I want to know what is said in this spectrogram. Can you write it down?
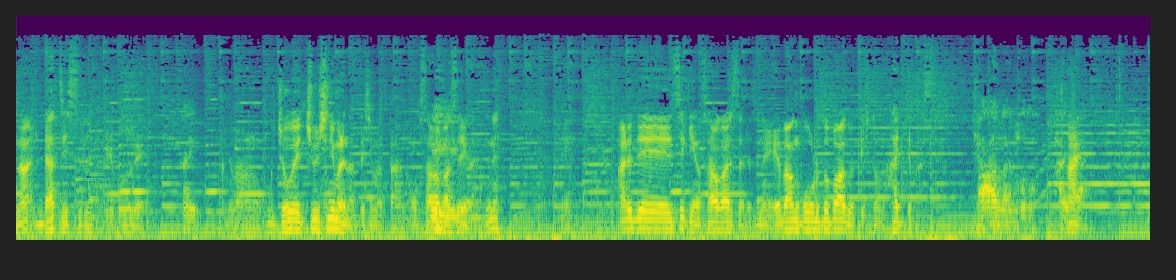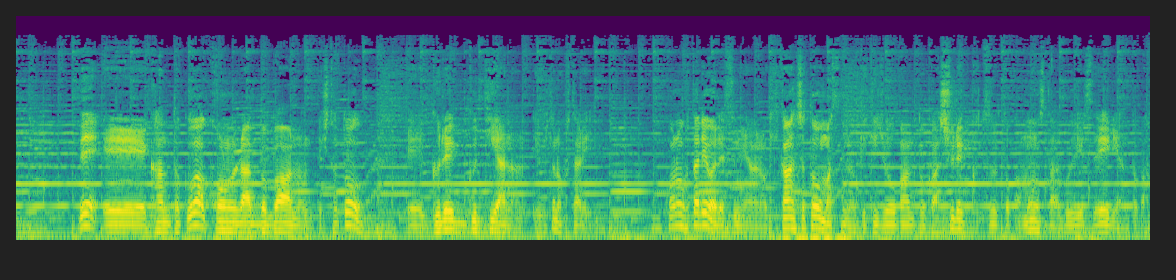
な拉致するっていうことではい。まあ、上映中止にまでなってしまったあのお騒がせ映画ですね、えあれで世間を騒がせたですねエヴァン・ゴールドバーグって人も入ってます脚本になるほど。はい、はい。で、えー監督はコンラッド・バーノンって人と、えーグレッグ・ティアナンっていう人の2人この2人はですねあの機関車トーマスの劇場版とかシュレック2とかモンスター VS エイリアンとか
